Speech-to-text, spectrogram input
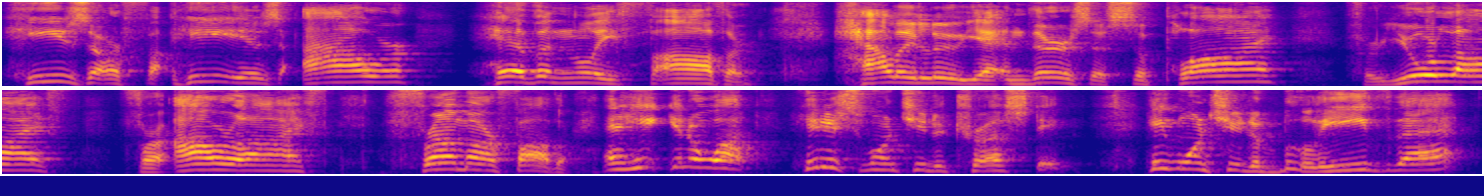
He's our, he is our heavenly Father. Hallelujah. And there's a supply for your life, for our life, from our Father. And he, you know what? He just wants you to trust him. He wants you to believe that.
